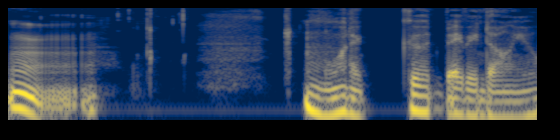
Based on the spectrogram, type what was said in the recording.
Hmm. Hmm, good baby doll you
